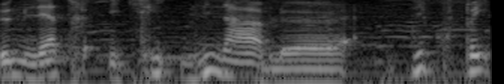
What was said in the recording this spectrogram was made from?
une lettre écrite minable, euh, découpée.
